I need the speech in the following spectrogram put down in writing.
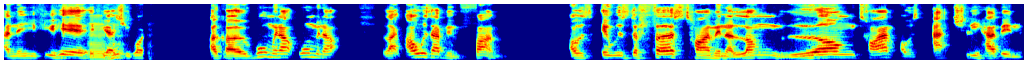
and then if you hear, mm-hmm. if you mm-hmm. actually watch, I go warming up, warming up. Like I was having fun. I was. It was the first time in a long, long time I was actually having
